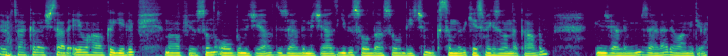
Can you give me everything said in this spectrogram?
Evet arkadaşlar ev halkı gelip ne yapıyorsun oldu mu cihaz düzeldi mi cihaz gibi sorular sorduğu için bu kısımları kesmek zorunda kaldım. Güncellememiz hala devam ediyor.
